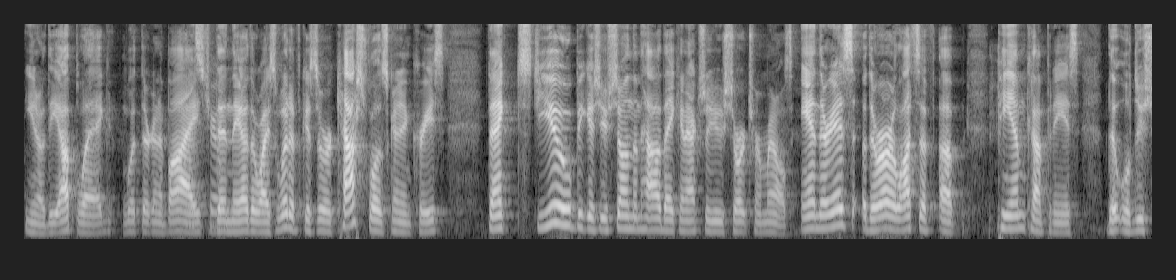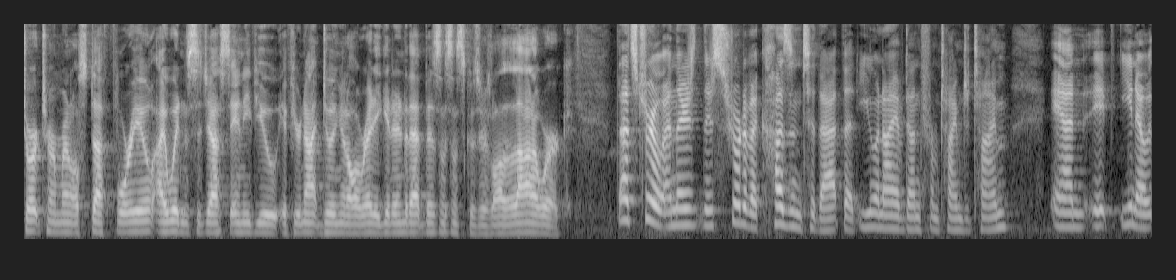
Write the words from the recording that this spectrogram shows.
you know the up leg what they're going to buy than they otherwise would have because their cash flow is going to increase thanks to you because you've shown them how they can actually use short-term rentals and there is there are lots of uh, PM companies that will do short-term rental stuff for you. I wouldn't suggest any of you, if you're not doing it already, get into that business because there's a lot of work. That's true, and there's there's sort of a cousin to that that you and I have done from time to time. And it, you know,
